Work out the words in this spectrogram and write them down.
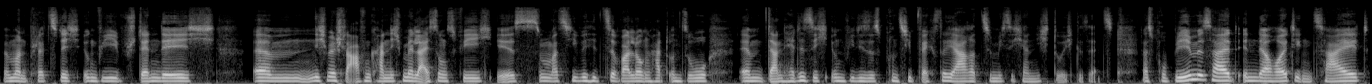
wenn man plötzlich irgendwie ständig ähm, nicht mehr schlafen kann, nicht mehr leistungsfähig ist, massive Hitzewallungen hat und so, ähm, dann hätte sich irgendwie dieses Prinzip Wechseljahre ziemlich sicher nicht durchgesetzt. Das Problem ist halt in der heutigen Zeit,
